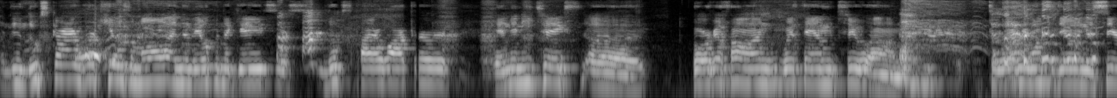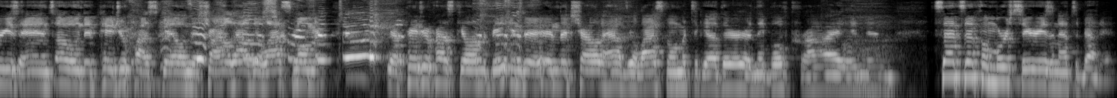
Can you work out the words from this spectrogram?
And then Luke Skywalker kills them all, and then they open the gates. There's Luke Skywalker, and then he takes uh, Gorgathon with him to um to whatever he wants to do, and the series ends. Oh, and then Pedro Pascal and the child have their last moment. Yeah, Pedro Pascal and the and the and the child have their last moment together, and they both cry, and then sets up a more serious, and that's about it.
